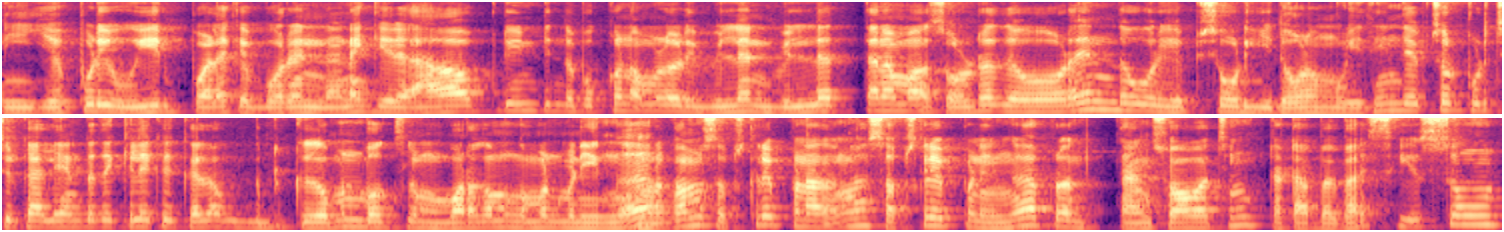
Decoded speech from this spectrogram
நீ எப்படி உயிர் பழைக்க போகிறேன்னு நினைக்கிறேன். அப்படின்ட்டு இந்த பக்கம் நம்மளோட வில்லன் வில்லத்தனமாக சொல்கிறதோட இந்த ஒரு எபிசோடு இதோட முடியுது. இந்த எபிசோட் பிடிச்சிருக்கா இல்லையன்றதை கிழக்கு கமெண்ட் பாக்ஸில் மறக்காம கமெண்ட் பண்ணிடுங்க. மறக்காம சப்ஸ்கிரைப் பண்ணாதவங்களா சப்ஸ்கிரைப் பண்ணிடுங்க. அப்புறம் தேங்க்ஸ் ஃபார் வாட்சிங் tata bye bye see soon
